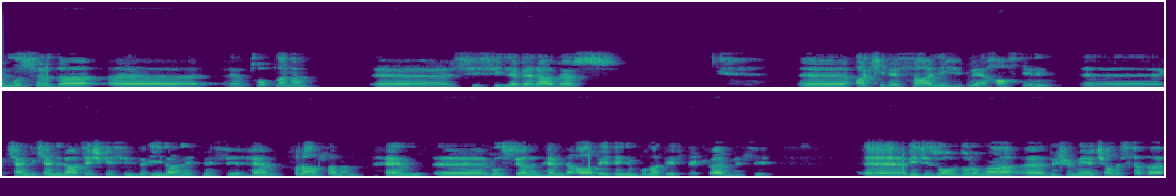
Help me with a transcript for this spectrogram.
Mısır'da e, e, toplanan e, Sisi ile beraber e, Akile Salih ve Hafter'in e, kendi kendine ateşkes ilan etmesi, hem Fransa'nın hem e, Rusya'nın hem de ABD'nin buna destek vermesi e, bizi zor duruma e, düşürmeye çalışsa da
